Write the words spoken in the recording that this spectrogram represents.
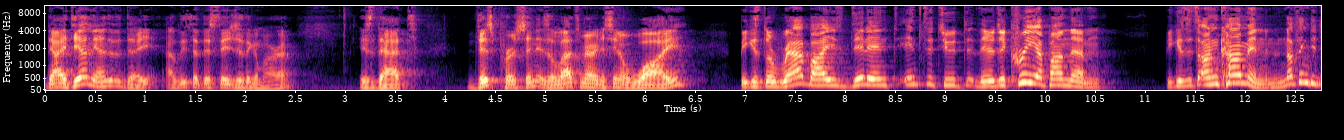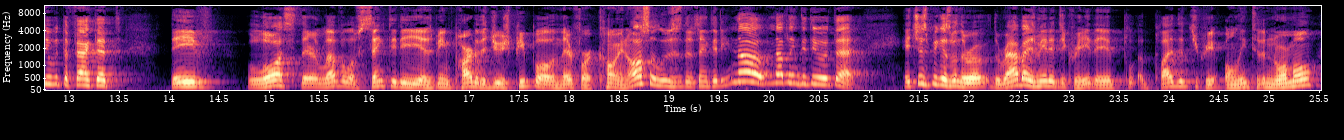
The idea in the end of the day, at least at this stage of the Gemara, is that this person is allowed to marry Nisina. Why? Because the rabbis didn't institute their decree upon them. Because it's uncommon. Nothing to do with the fact that they've lost their level of sanctity as being part of the Jewish people and therefore Cohen also loses their sanctity. No, nothing to do with that. It's just because when the, the rabbis made a decree, they applied the decree only to the normal,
